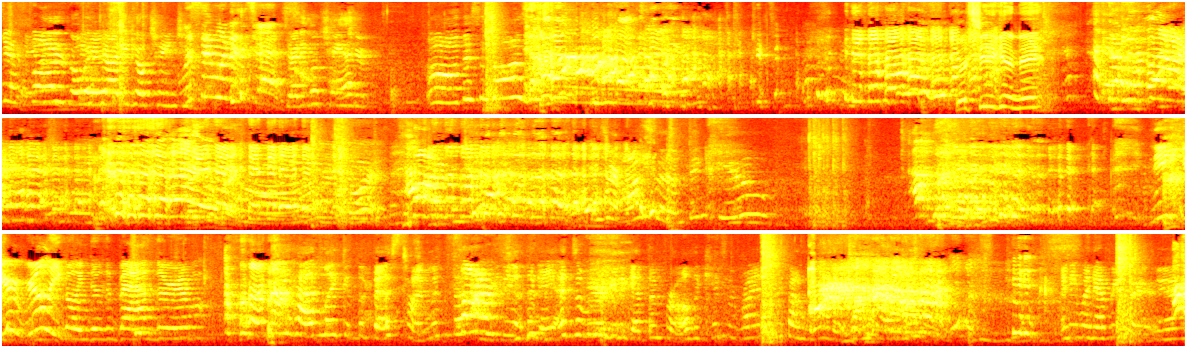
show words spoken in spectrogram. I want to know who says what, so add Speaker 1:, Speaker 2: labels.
Speaker 1: Mr.
Speaker 2: Go with Daddy, he'll change you.
Speaker 1: Listen what it says.
Speaker 2: Daddy will change you. Oh, this is awesome.
Speaker 3: Let's see you again, Nate.
Speaker 2: These are awesome. Thank you.
Speaker 1: Nick, you're really going to the bathroom.
Speaker 2: We had like the best time with them the other day, and so we were gonna get them for all the kids. But Ryan only found one, and he went everywhere.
